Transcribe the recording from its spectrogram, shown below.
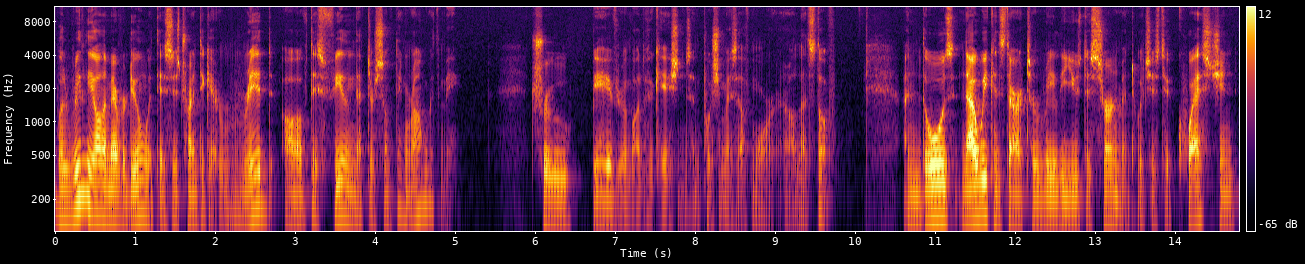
well, really, all I'm ever doing with this is trying to get rid of this feeling that there's something wrong with me through behavioral modifications and pushing myself more and all that stuff. And those, now we can start to really use discernment, which is to question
